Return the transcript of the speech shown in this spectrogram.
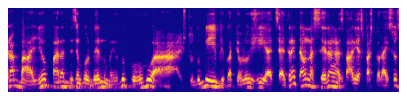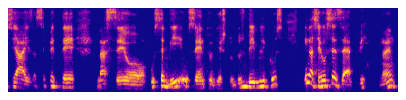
trabalho para desenvolver no meio do povo a estudo bíblico, a teologia, etc. Então nasceram as várias pastorais sociais, a CPT, nasceu o CEBI, o Centro de Estudos Bíblicos, e nasceu o CESEP, né?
